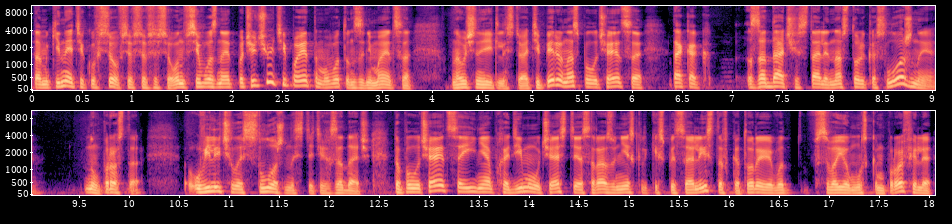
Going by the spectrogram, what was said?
там, кинетику, все, все, все, все, все. Он всего знает по чуть-чуть, и поэтому вот он занимается научной деятельностью. А теперь у нас получается, так как задачи стали настолько сложные, ну, просто увеличилась сложность этих задач, то получается и необходимо участие сразу нескольких специалистов, которые вот в своем узком профиле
